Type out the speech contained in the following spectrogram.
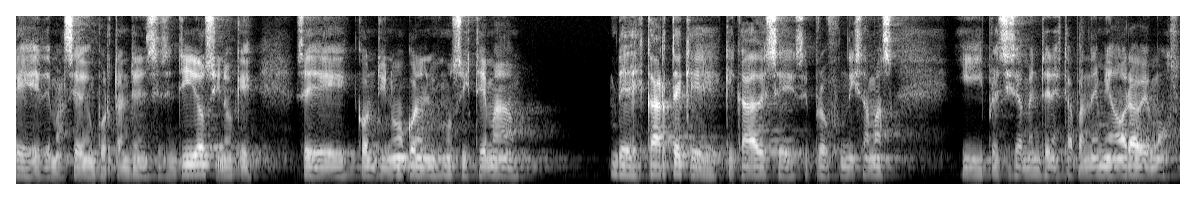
eh, demasiado importante en ese sentido, sino que se continuó con el mismo sistema de descarte que, cada vez se, profundiza más y precisamente en esta pandemia ahora vemos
